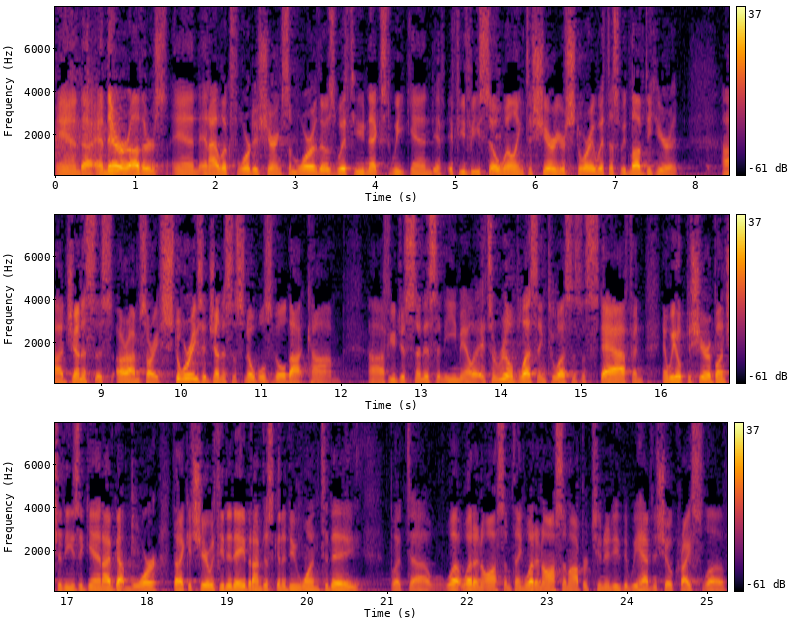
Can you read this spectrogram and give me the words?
And, uh, and there are others, and, and I look forward to sharing some more of those with you next weekend. If, if you'd be so willing to share your story with us, we'd love to hear it. Uh, Genesis, or I'm sorry, stories at genesisnoblesville.com. Uh, if you just send us an email, it's a real blessing to us as a staff, and, and we hope to share a bunch of these again. I've got more that I could share with you today, but I'm just going to do one today. But uh, what, what an awesome thing. What an awesome opportunity that we have to show Christ's love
